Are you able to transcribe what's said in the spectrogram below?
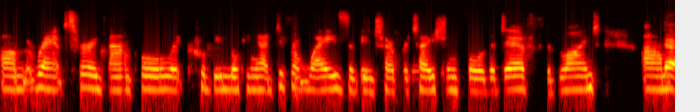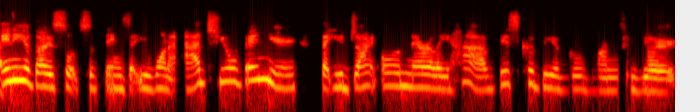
um, ramps, for example. It could be looking at different ways of interpretation for the deaf, the blind, um, yeah. any of those sorts of things that you want to add to your venue that you don't ordinarily have. This could be a good one for you.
